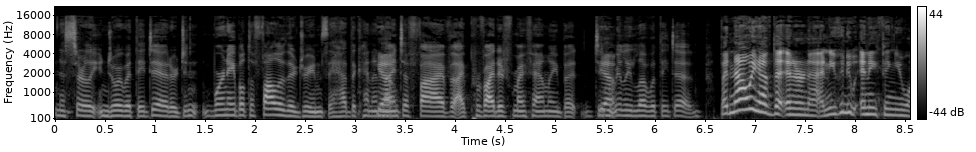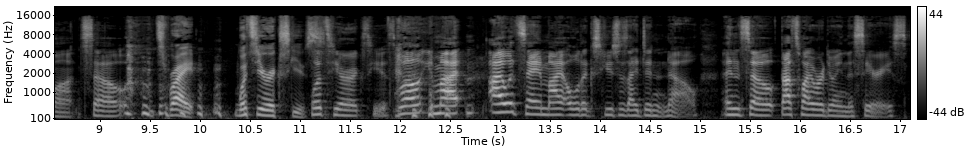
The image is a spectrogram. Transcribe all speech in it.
necessarily enjoy what they did or didn't weren't able to follow their dreams. They had the kind of Yeah. nine to five. I provided for my family, but didn't Yeah. really love what they did. But now we have the internet and you can do anything you want. So That's right. What's your excuse? What's your excuse? Well, my I would say my old excuse is I didn't know. And so that's why we're doing this series.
